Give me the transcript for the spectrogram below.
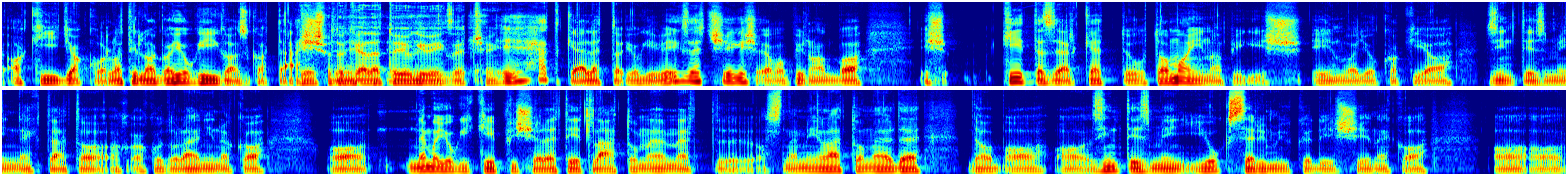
aki gyakorlatilag a jogi igazgatás. És oda kellett a jogi végzettség. Hát kellett a jogi végzettség, és a pillanatban, és 2002 óta, mai napig is én vagyok, aki az intézménynek, tehát a, a Kodolányinak a, a, nem a jogi képviseletét látom el, mert azt nem én látom el, de, de a, a, az intézmény jogszerű működésének a, a, a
